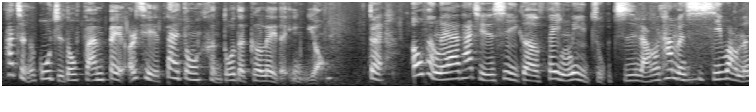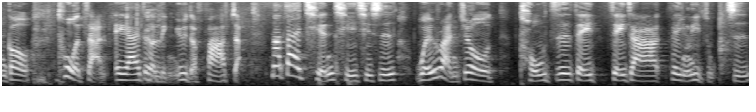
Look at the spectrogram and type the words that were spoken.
它整个估值都翻倍，而且也带动很多的各类的应用。对，OpenAI 它其实是一个非营利组织，然后他们是希望能够拓展 AI 这个领域的发展。那在前期，其实微软就投资这这一家非营利组织。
